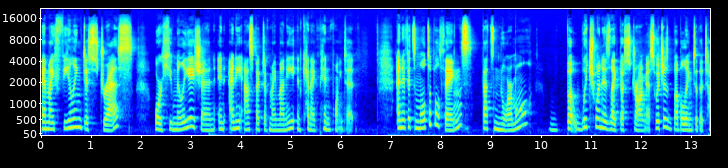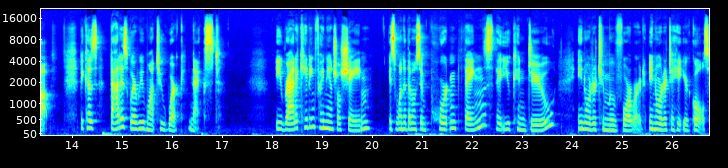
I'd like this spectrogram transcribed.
am I feeling distress or humiliation in any aspect of my money and can I pinpoint it? And if it's multiple things, that's normal, but which one is like the strongest? Which is bubbling to the top? Because that is where we want to work next. Eradicating financial shame is one of the most important things that you can do in order to move forward, in order to hit your goals,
